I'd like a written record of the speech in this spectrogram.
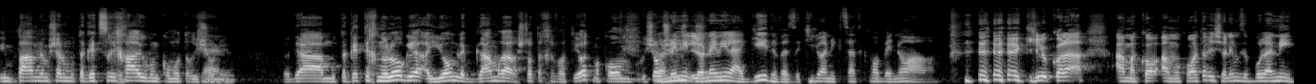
אם פעם למשל מותגי צריכה היו במקומות הראשונים. כן. אתה יודע, מותגי טכנולוגיה, היום לגמרי הרשתות החברתיות, מקום ראשון לא שני נעים, לי- שלישי. לא נעים לי להגיד, אבל זה כאילו אני קצת כמו בן נוער. כאילו כל ה- המקום, המקומות הראשונים זה בול אני.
